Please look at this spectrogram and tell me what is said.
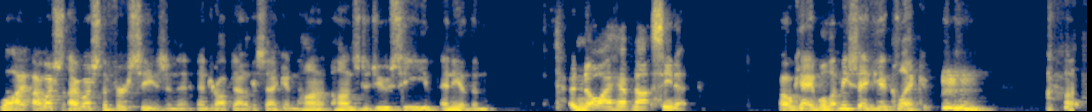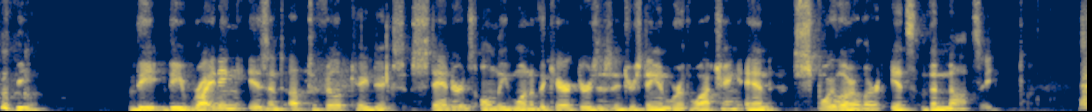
Well, I, I watched I watched the first season and, and dropped out of the second. Han, Hans, did you see any of them? No, I have not seen it. Okay, well, let me save you a click. uh, the, the the writing isn't up to Philip K. Dick's standards. Only one of the characters is interesting and worth watching. And spoiler alert, it's the Nazi.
